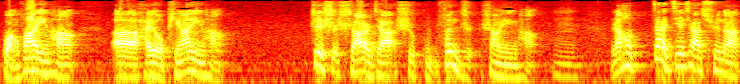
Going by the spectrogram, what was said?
广发银行，呃，还有平安银行，这是十二家是股份制商业银行。嗯。然后再接下去呢，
